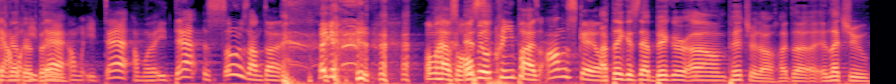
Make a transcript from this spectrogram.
yeah, I'm gonna eat thing. that. I'm gonna eat that. I'm gonna eat that as soon as I'm done. I'm gonna have some It's- oatmeal cream pies on the scale. I think it's that bigger um, picture though. Like the, it lets you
